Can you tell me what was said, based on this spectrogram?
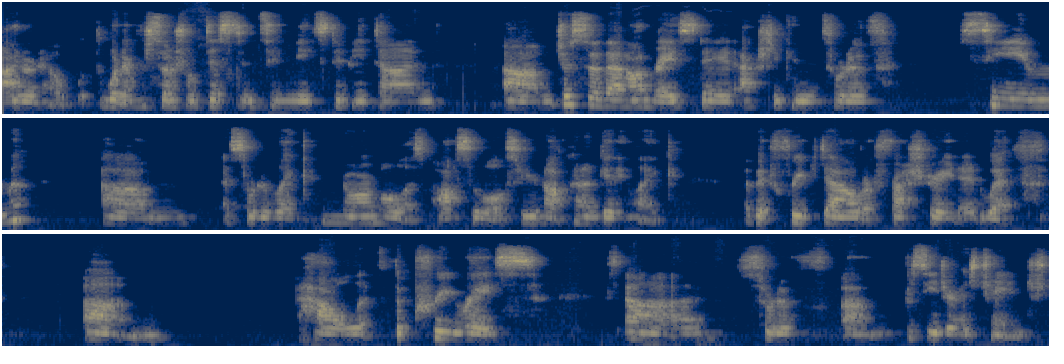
I don't know, whatever social distancing needs to be done, um, just so that on race day it actually can sort of seem um, as sort of like normal as possible. So you're not kind of getting like a bit freaked out or frustrated with um, how the pre-race uh, sort of um, procedure has changed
